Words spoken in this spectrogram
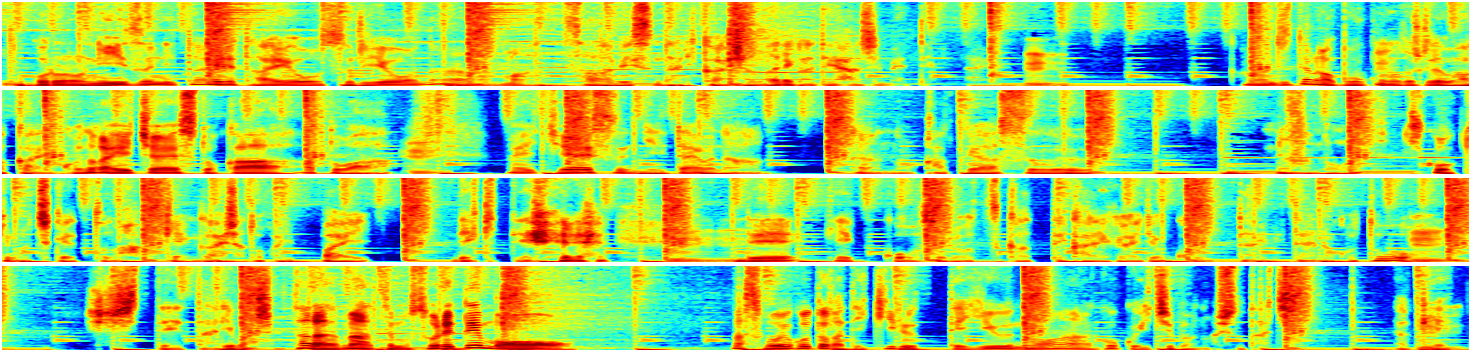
なところのニーズに対して対応するような、まあ、サービスなり会社なりが出始めてみたいうん。な感じっていうのが僕の年で若い子だから HIS とかあとはうん。まあ HIS に似たようなあの格安あの飛行機のチケットの発券会社とかいっぱいできてうん、で結構それを使って海外旅行行ったりみたいなことをうん、してたりはします。ただまあでもそれでも、まあ、そういうことができるっていうのはごく一部の人たちだけ、うん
